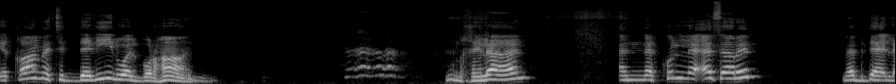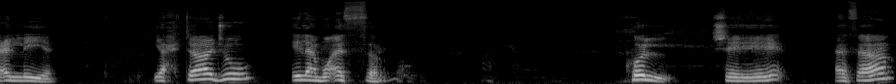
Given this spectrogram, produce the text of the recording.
إقامة الدليل والبرهان. من خلال أن كل أثر مبدأ العلية يحتاج إلى مؤثر. كل شيء أثر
